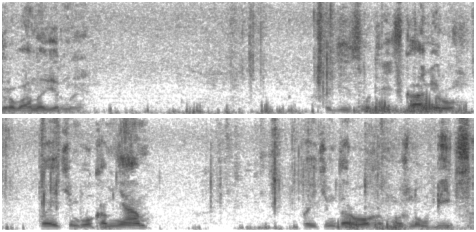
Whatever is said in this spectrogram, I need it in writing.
дрова, наверное. Ходить, смотреть в камеру по этим вот камням, по этим дорогам можно убиться.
